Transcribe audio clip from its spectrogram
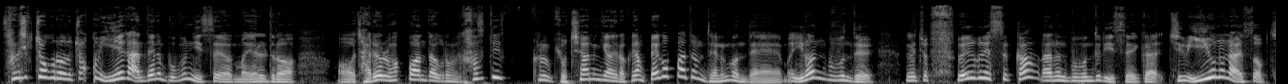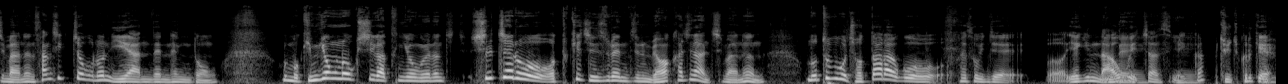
상식적으로는 조금 이해가 안 되는 부분이 있어요. 뭐 예를 들어 어, 자료를 확보한다 그러면 하드디스크 를 교체하는 게 아니라 그냥 백업 받으면 되는 건데 뭐 이런 부분들 좀왜 그랬을까라는 부분들이 있어요. 그러니까 지금 이유는 알 수 없지만은 상식적으로는 이해 안 되는 행동. 뭐 김경록 씨 같은 경우에는 실제로 어떻게 진술했는지는 명확하지는 않지만은 노트북을 줬다라고 해서 이제 어, 얘기는 나오고 네. 있지 않습니까? 예. 주, 그렇게 네.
